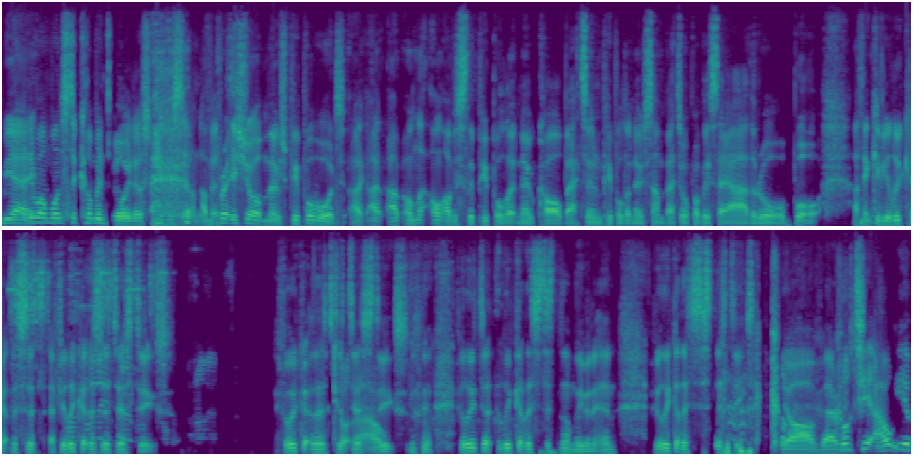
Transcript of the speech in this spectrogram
yeah. Anyone wants to come and join us? Sit on the I'm fence. pretty sure most people would. I, I, I, obviously, people that know Carl better and people that know Sam better will probably say either or. But I think if you look at the if you look at the statistics, if you look at the Cut statistics, if you look at look at the no, I'm leaving it in. If you look at the statistics, they are very Cut it out, you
